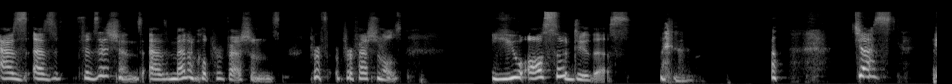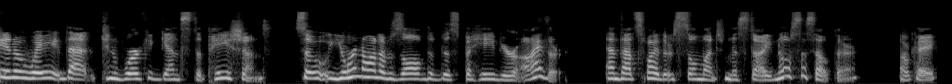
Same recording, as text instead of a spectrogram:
as as physicians, as medical professions prof- professionals, you also do this, just in a way that can work against the patient. So you're not absolved of this behavior either. And that's why there's so much misdiagnosis out there. Okay.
